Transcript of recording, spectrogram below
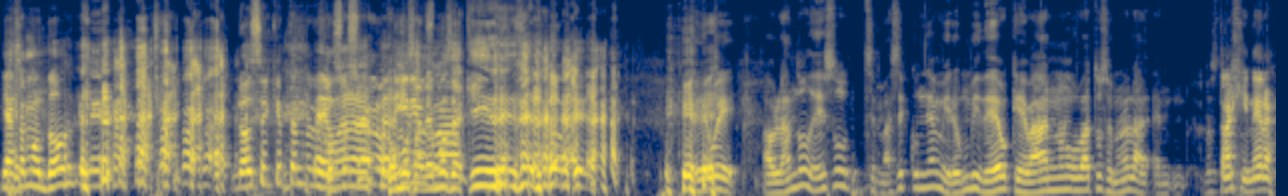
Ya somos dos. No sé qué tan ¿Cómo salimos de aquí? No, güey. Eh, hablando de eso, se me hace que un día miré un video que van unos vatos en una... la- En, pues, Trajinera.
